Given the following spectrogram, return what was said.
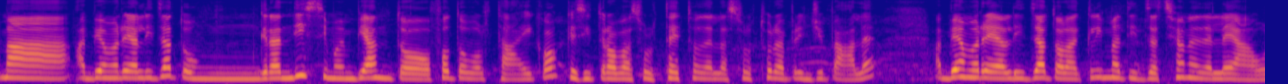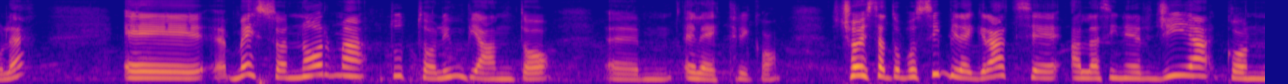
ma abbiamo realizzato un grandissimo impianto fotovoltaico che si trova sul tetto della struttura principale, abbiamo realizzato la climatizzazione delle aule e messo a norma tutto l'impianto ehm, elettrico. Ciò è stato possibile grazie alla sinergia con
